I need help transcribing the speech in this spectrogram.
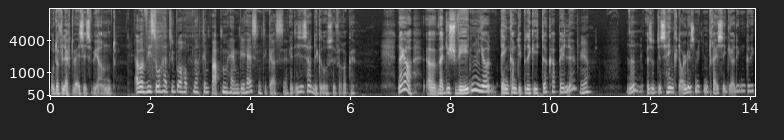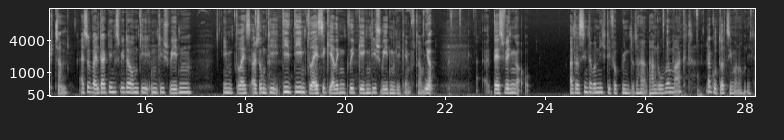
Oder vielleicht weiß es wer. Und Aber wieso hat es überhaupt nach dem Pappenheim geheißen, die Gasse? ja, das ist auch die große Frage. Naja, äh, weil die Schweden ja denken an die Brigitta-Kapelle. Ja. Ne? Also das hängt alles mit dem Dreißigjährigen Krieg zusammen. Also, weil da ging es wieder um die, um die Schweden, im 30, also um die, die, die im Dreißigjährigen Krieg gegen die Schweden gekämpft haben. Ja, Deswegen, ah, das sind aber nicht die Verbündeten. Han- Hannover Markt. Na gut, dort sind wir noch nicht.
